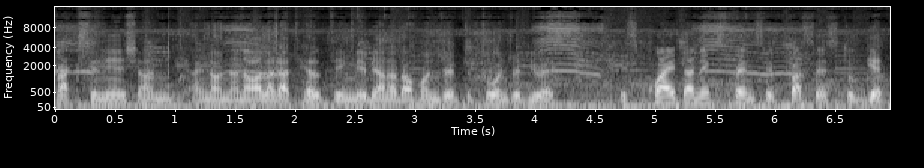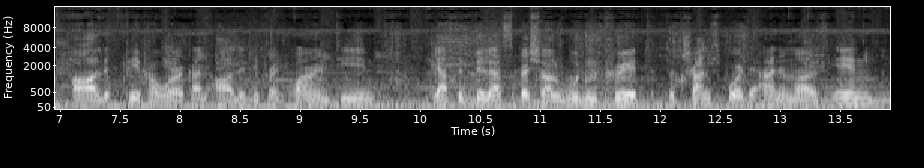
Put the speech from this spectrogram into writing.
vaccination, you know, and all of that health thing, maybe another 100 to 200 US. It's quite an expensive process to get all the paperwork and all the different quarantine. You have to build a special wooden crate to transport the animals in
